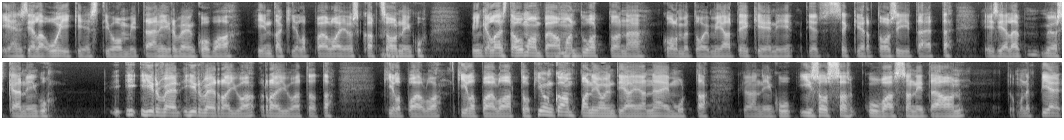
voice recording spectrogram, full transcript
eihän siellä oikeasti ole mitään hirveän kovaa hintakilpailua. Jos katsoo mm. niin kuin, minkälaista oman pääoman mm. tuottoa nämä kolme toimijaa tekee, niin tietysti se kertoo siitä, että ei siellä myöskään niin kuin hirveän, hirveän rajua, rajua tota, kilpailua, kilpailua. Toki on kampanjointia ja näin, mutta kyllä niin kuin isossa kuvassa niin tämä on tuommoinen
